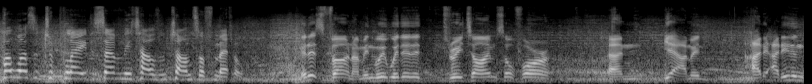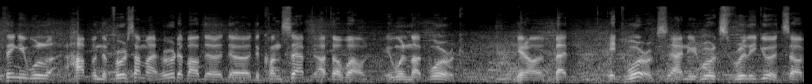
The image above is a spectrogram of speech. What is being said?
How was it to play the 70,000 tons of metal? It is fun. I mean, we, we did it three times so far. And yeah, I mean, I, I, didn't think it will happen the first time I heard about the, the, the concept. I thought, well, it will not work, you know, but it works and it works really good. So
